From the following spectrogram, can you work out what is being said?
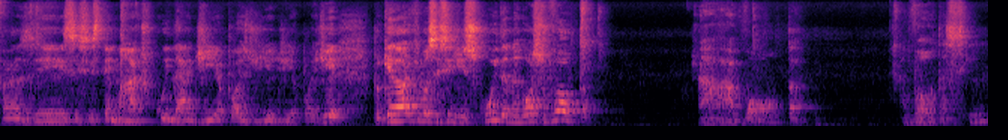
fazer, ser sistemático, cuidar dia após dia, dia após dia. Porque na hora que você se descuida, o negócio volta. Ah, volta. Volta sim.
